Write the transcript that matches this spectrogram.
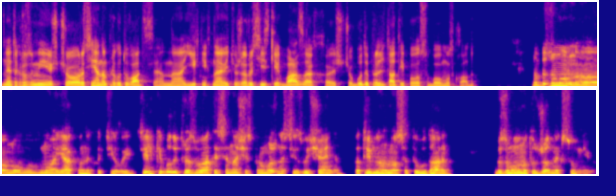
Ну, я так розумію, що росіянам приготуватися на їхніх навіть уже російських базах, е, що буде прилітати і по особовому складу. Ну, безумовно, ну ну а як вони хотіли? Тільки будуть розвиватися наші спроможності, звичайно, потрібно наносити удари. Безумовно, тут жодних сумнівів.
